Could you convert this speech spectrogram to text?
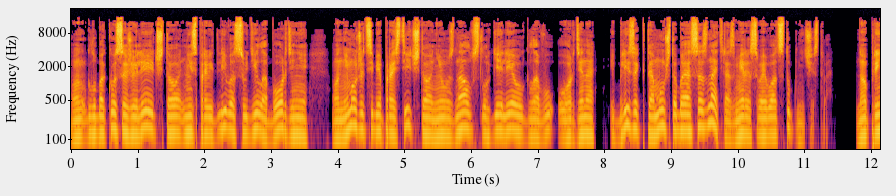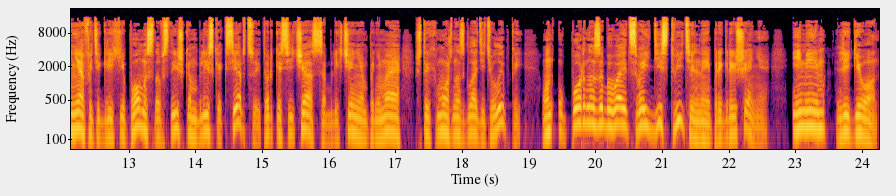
Он глубоко сожалеет, что несправедливо судил об Ордене, он не может себе простить, что не узнал в слуге Лео главу Ордена и близок к тому, чтобы осознать размеры своего отступничества. Но приняв эти грехи помыслов слишком близко к сердцу и только сейчас, с облегчением понимая, что их можно сгладить улыбкой, он упорно забывает свои действительные прегрешения, имя им легион,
